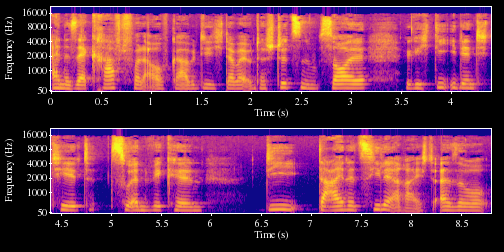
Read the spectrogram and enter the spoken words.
Eine sehr kraftvolle Aufgabe, die dich dabei unterstützen soll, wirklich die Identität zu entwickeln, die deine Ziele erreicht. Also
